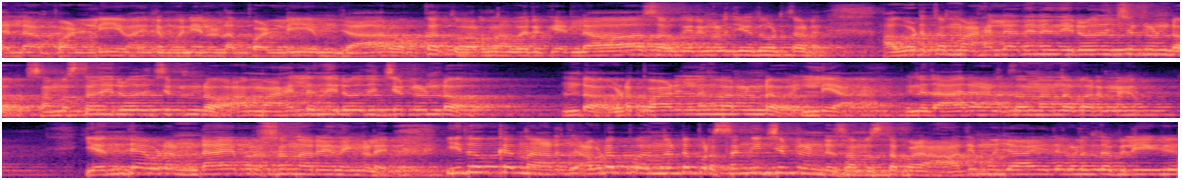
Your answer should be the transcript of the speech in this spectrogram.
എല്ലാം പള്ളിയും അതിന്റെ മുന്നിലുള്ള പള്ളിയും ജാറും ഒക്കെ തുറന്ന് അവർക്ക് എല്ലാ സൗകര്യങ്ങളും ചെയ്തു കൊടുത്തോടെ അവിടുത്തെ മഹൽ അതിനെ നിരോധിച്ചിട്ടുണ്ടോ? സമസ്ത നിരോധിച്ചിട്ടുണ്ടോ? ആ മഹൽ നിരോധിച്ചിട്ടുണ്ടോ? ഉണ്ടോ? അവിടെ പാടില്ലെന്ന് പറഞ്ഞിട്ടുണ്ടോ? ഇല്ല. പിന്നെ ഇത് തന്നാന്ന് പറഞ്ഞു? എന്താ അവിടെ ഉണ്ടായ പ്രശ്നം എന്നറിയാം നിങ്ങൾ ഇതൊക്കെ നടത്തി അവിടെ എന്നിട്ട് പ്രസംഗിച്ചിട്ടുണ്ട് സമസ്ത ആദ്യ മുജാഹിദുകളും തബ്ലീഗ്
